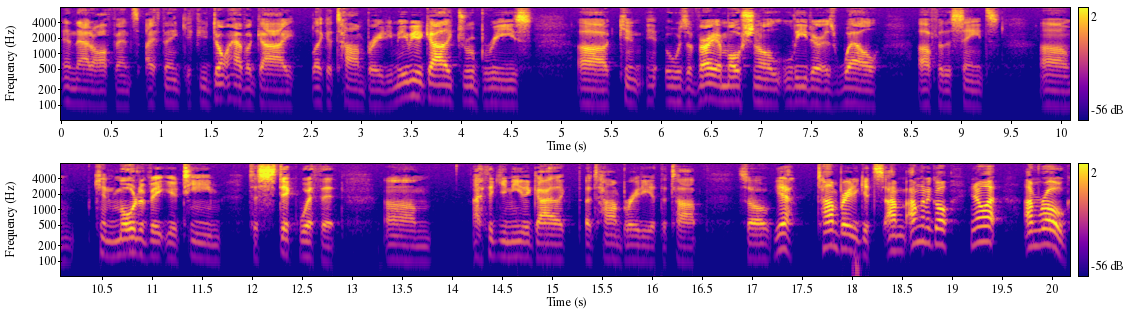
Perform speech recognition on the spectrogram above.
in that offense. I think if you don't have a guy like a Tom Brady, maybe a guy like Drew Brees uh, can who was a very emotional leader as well uh, for the Saints, um, can motivate your team to stick with it. Um, I think you need a guy like a Tom Brady at the top. So yeah, Tom Brady gets. I'm I'm gonna go. You know what? I'm rogue.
